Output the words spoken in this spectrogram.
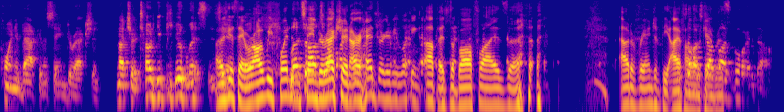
pointed back in the same direction. I'm not sure Tony Pulis is. I was going to say, we're all going to be pointing in the same direction. Our heads are going to be looking up as the ball flies. Uh, out of range of the iFollow cameras. Board, though,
